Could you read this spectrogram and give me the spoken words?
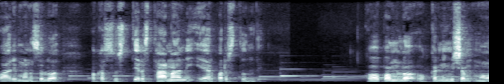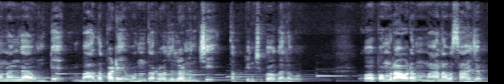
వారి మనసులో ఒక సుస్థిర స్థానాన్ని ఏర్పరుస్తుంది. కోపంలో ఒక్క నిమిషం మౌనంగా ఉంటే బాధపడే వంద రోజుల నుంచి తప్పించుకోగలవు. కోపం రావడం మానవ సహజం.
